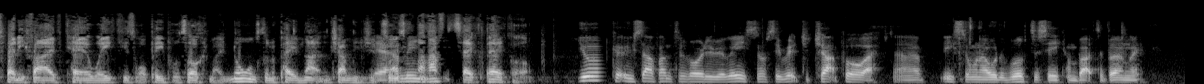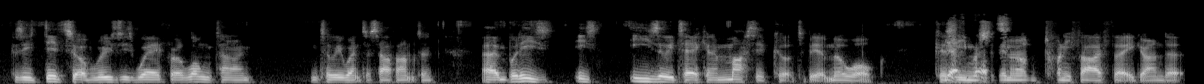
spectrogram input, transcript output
25k a week, is what people are talking about. No one's going to pay him that in the Championship. Yeah, so I he's mean- going to have to take a pay cut. You look at who Southampton have already released, and obviously Richard Chaplow left. Uh, he's someone I would have loved to see come back to Burnley because he did sort of lose his way for a long time until he went to Southampton. Um, but he's he's easily taken a massive cut to be at Millwall because Yeah, he must have been on 25, 30 grand at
